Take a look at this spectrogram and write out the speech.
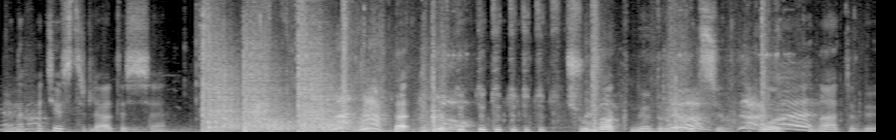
Я не хотів стрілятися. Та чувак, не дробиться. От, на тобі.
